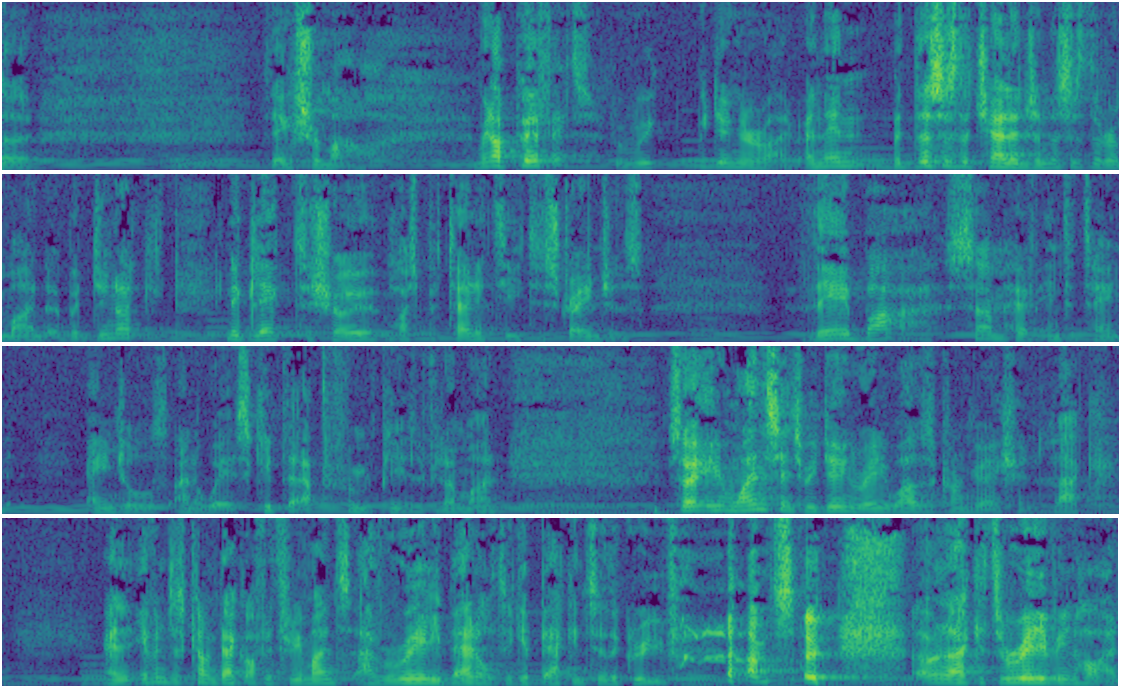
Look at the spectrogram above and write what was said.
the, the extra mile. We're not perfect, but we, we're doing it right. And then, but this is the challenge and this is the reminder. But do not neglect to show hospitality to strangers. Thereby, some have entertained angels unawares. Keep that up for me, please, if you don't mind. So, in one sense, we're doing really well as a congregation. Like, and even just coming back after three months, I've really battled to get back into the groove. I'm so, I'm like, it's really been hard.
